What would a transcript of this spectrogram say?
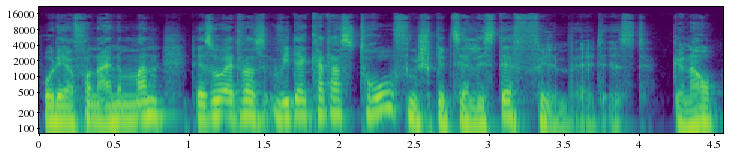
wurde er von einem Mann, der so etwas wie der Katastrophenspezialist der Filmwelt ist. Genau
